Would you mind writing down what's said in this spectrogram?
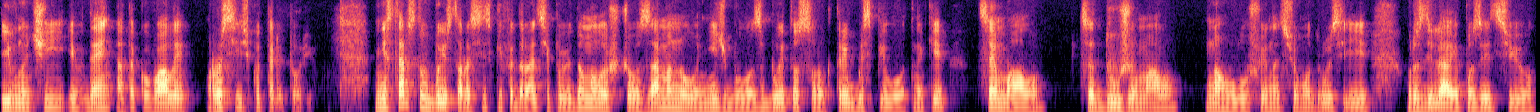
і вночі, і вдень атакували російську територію. Міністерство вбивства Російської Федерації повідомило, що за минулу ніч було збито 43 безпілотники. Це мало, це дуже мало. Наголошую на цьому, друзі, і розділяю позицію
